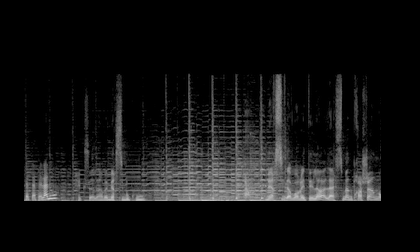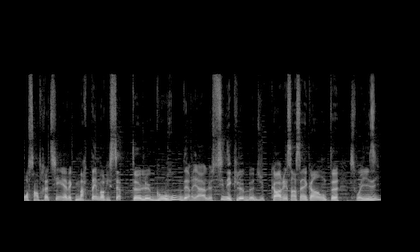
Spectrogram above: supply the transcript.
Faites appel à nous. Excellent. Ben, merci beaucoup. Merci d'avoir été là. La semaine prochaine, on s'entretient avec Martin Morissette, le gourou derrière le ciné-club du Carré 150. Soyez-y.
